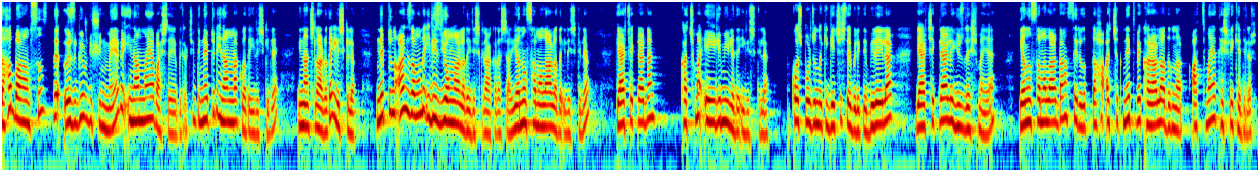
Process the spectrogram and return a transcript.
daha bağımsız ve özgür düşünmeye ve inanmaya başlayabilir. Çünkü Neptün inanmakla da ilişkili, inançlarla da ilişkili. Neptün aynı zamanda illüzyonlarla da ilişkili arkadaşlar. Yanılsamalarla da ilişkili. Gerçeklerden kaçma eğilimiyle de ilişkili. Koç burcundaki geçişle birlikte bireyler gerçeklerle yüzleşmeye, yanılsamalardan sıyrılıp daha açık, net ve kararlı adımlar atmaya teşvik edilir.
